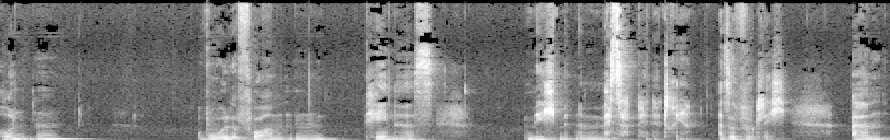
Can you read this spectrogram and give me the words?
runden, wohlgeformten Penis mich mit einem Messer penetrieren. Also wirklich. Ähm,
